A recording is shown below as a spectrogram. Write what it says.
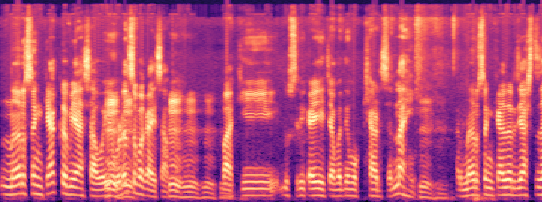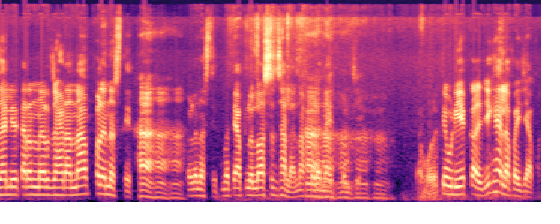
नर संख्या कमी असावं हम्म, एवढंच बघायचं आपण. हम्म, हम्म, हम्म, बाकी दुसरी काही ह्याच्यामध्ये मुख्य अडचण नाही. हम्म, हम्म. तर नर संख्या जर जास्त झाली कारण नर झाडांना फळं हा हा हा. फळं नसतात. मग ते आपलं लॉसच झाला ना हा, फळं हा, नाहीत हा, म्हणजे. हा, हा. त्यामुळे तेवढी एक काळजी घ्यायला पाहिजे आपण.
